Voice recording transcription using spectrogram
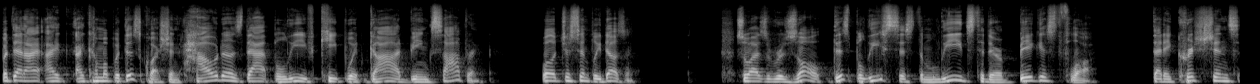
But then I, I, I, come up with this question How does that belief keep with God being sovereign? Well, it just simply doesn't. So, as a result, this belief system leads to their biggest flaw that a Christian's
